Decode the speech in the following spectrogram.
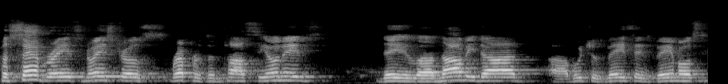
pesebres, nuestras representaciones de la Navidad, uh, muchas veces vemos,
